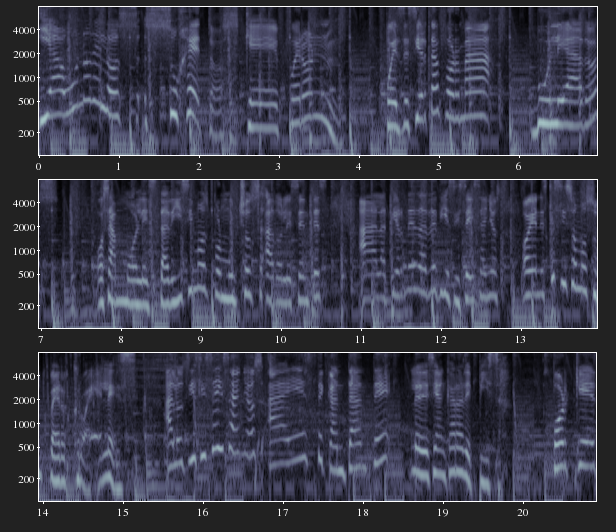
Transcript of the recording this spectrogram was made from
Y a uno de los sujetos que fueron, pues de cierta forma, buleados o sea, molestadísimos por muchos adolescentes a la tierna edad de 16 años. Oigan, es que sí somos súper crueles. A los 16 años a este cantante le decían cara de pizza, porque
